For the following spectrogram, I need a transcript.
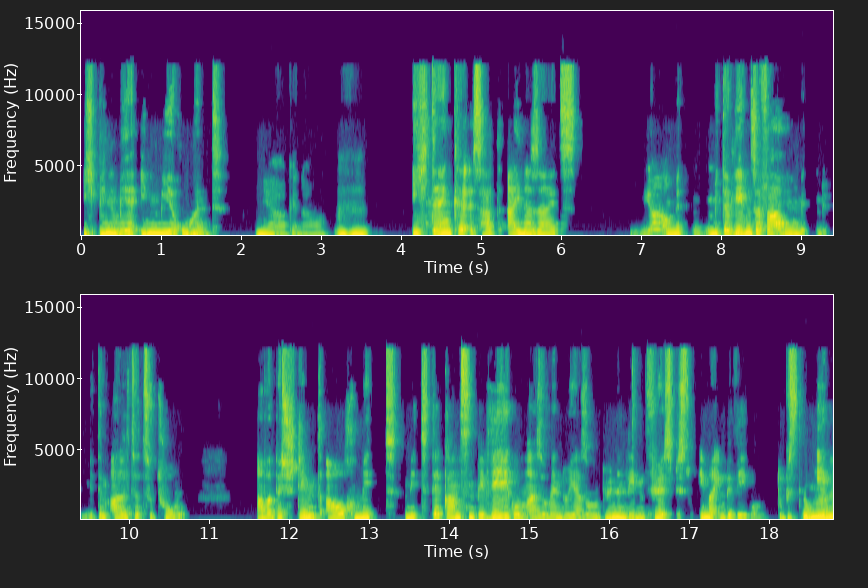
ich bin mehr in mir ruhend. Ja, genau. Mhm. Ich denke, es hat einerseits ja, mit, mit der Lebenserfahrung, mit, mit, mit dem Alter zu tun, aber bestimmt auch mit, mit der ganzen Bewegung. Also wenn du ja so ein Bühnenleben führst, bist du immer in Bewegung. Du bist Mhm. immer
